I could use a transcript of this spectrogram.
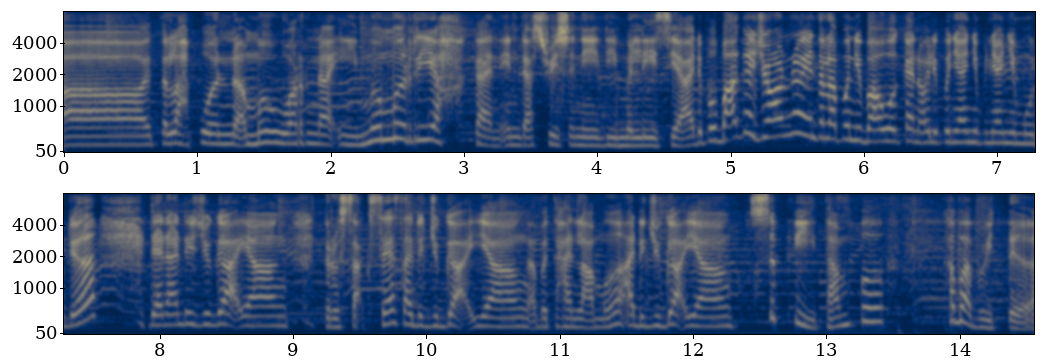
uh, telah pun mewarnai, memeriahkan industri seni di Malaysia. Ada pelbagai genre yang telah pun dibawakan oleh penyanyi-penyanyi muda dan ada juga yang terus sukses, ada juga yang bertahan lama, ada juga yang sepi tanpa khabar berita.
